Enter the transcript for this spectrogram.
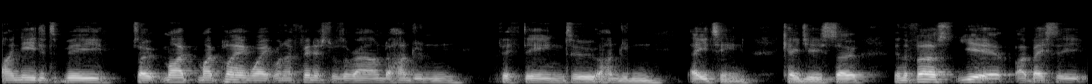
I needed to be so my my playing weight when I finished was around 115 to 118 kgs. So in the first year, I basically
